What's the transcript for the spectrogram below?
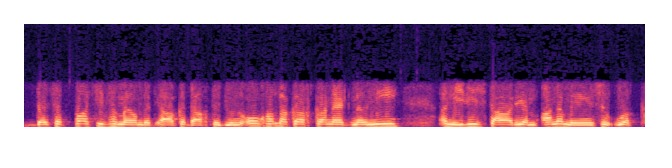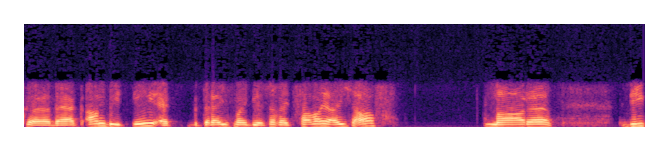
dis 'n passie vir my om dit elke dag te doen. Ongelukkig kan ek nou nie in hierdie stadium ander mense ook uh, werk aanbied nie. Ek bedryf my besigheid van my huis af. Maar uh, die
